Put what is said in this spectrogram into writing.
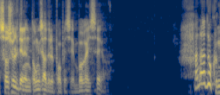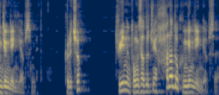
서술되는 동사들을 보세요. 뭐가 있어요? 하나도 긍정적인 게 없습니다. 그렇죠? 뒤에 있는 동사들 중에 하나도 긍정적인 게 없어요.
